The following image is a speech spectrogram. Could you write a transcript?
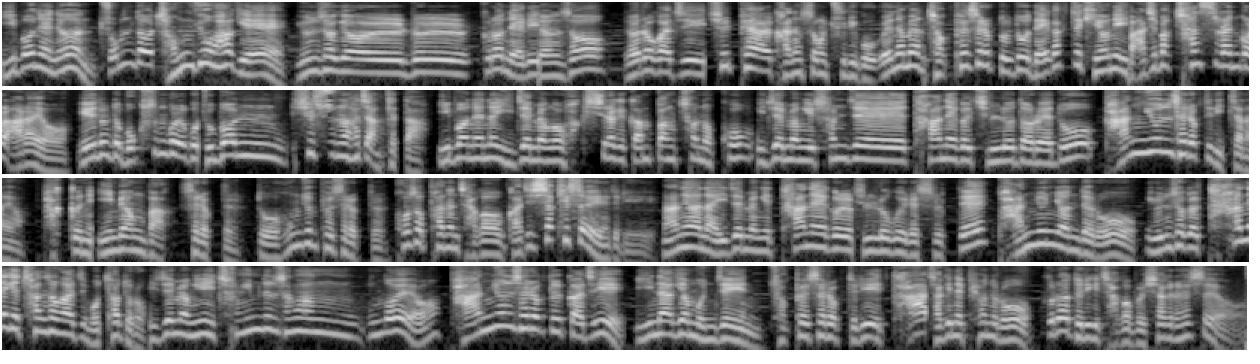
이번에는 좀 더 정교하게 윤석열을 끌어내리면서 여러 가지 실패할 가능성을 줄이고 왜냐면 적폐 세력들도 내각제 개헌이 마지막 찬스라는 걸 알아요. 얘들도 목숨 걸고 두 번 실수는 하지 않겠다. 이번에는 이재명을 확실하게 깜빵 쳐놓고 이재명이 선제 탄핵을 지르더라도 반윤 세력들이 있잖아요. 박근혜, 이명박 세력들, 또 홍준표 세력들 코섭하는 작업까지 시작했어요. 얘들이. 만에 하나 이재명이 탄핵을 지르고 이랬을 때 반윤 연대로 윤석열 탄핵에 찬성하지 못하도록 이재명이 참 힘든 상황인 거예요. 반윤 세력들까지 이낙연 문재인 적폐 세력들이 다 자기네 편으로 끌어들이기 작업을 시작을 했어요.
